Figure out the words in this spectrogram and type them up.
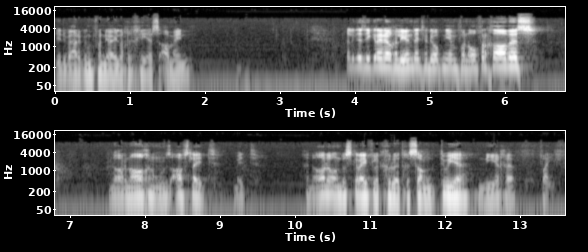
deur die werking van die Heilige Gees. Amen. Geliefdes, jy kry nou geleentheid vir die opneem van offergawes. Daarna gaan ons afsluit met genade onbeskryflik groot gesang 295.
